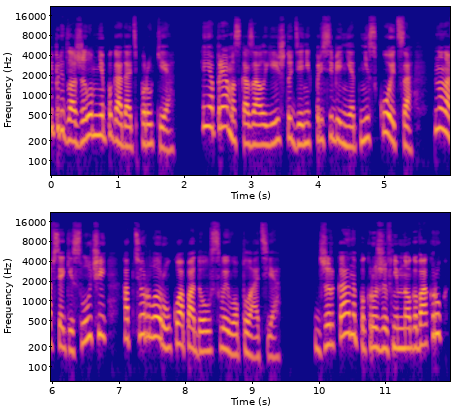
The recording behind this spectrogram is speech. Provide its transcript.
и предложила мне погадать по руке. Я прямо сказала ей, что денег при себе нет, не скоится, но на всякий случай обтерла руку о подол своего платья. Джеркана, покружив немного вокруг,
